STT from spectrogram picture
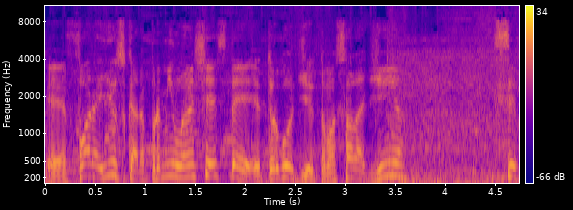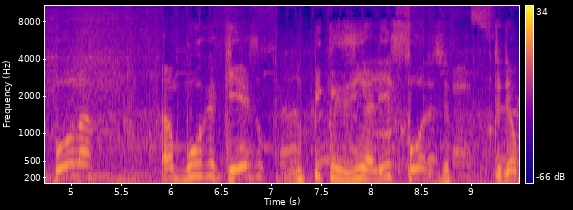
É, fora isso, cara, pra mim lanche é esse daí, é troglodita. Uma saladinha, cebola, hambúrguer, queijo, um piclezinho ali, foda-se. Entendeu?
